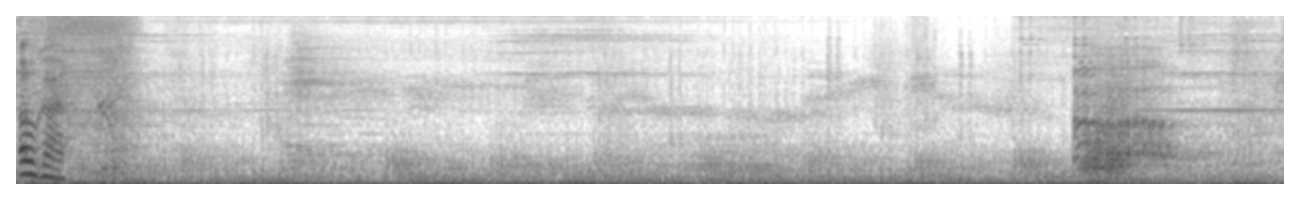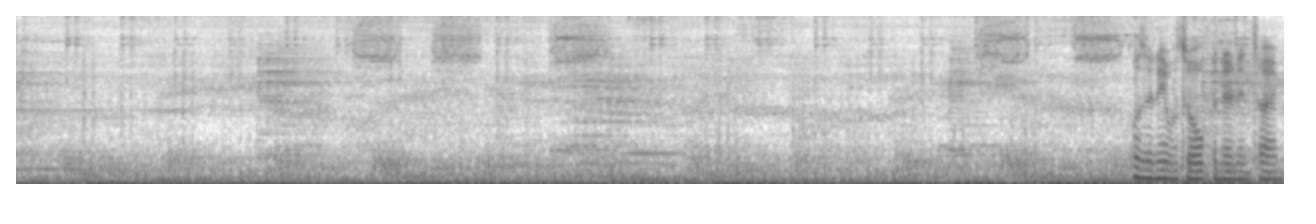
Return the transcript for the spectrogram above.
Oh god. Wasn't able to open it in time.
